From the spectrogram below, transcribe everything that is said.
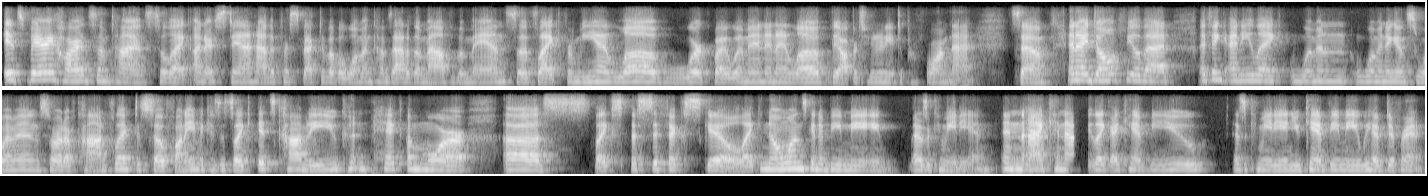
it's very hard sometimes to like understand how the perspective of a woman comes out of the mouth of a man. So it's like for me, I love work by women and I love the opportunity to perform that. So, and I don't feel that I think any like women women against women sort of conflict is so funny because it's like it's comedy. You couldn't pick a more uh like specific skill. Like no one's going to be me as a comedian and yeah. I cannot like I can't be you as a comedian. You can't be me. We have different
